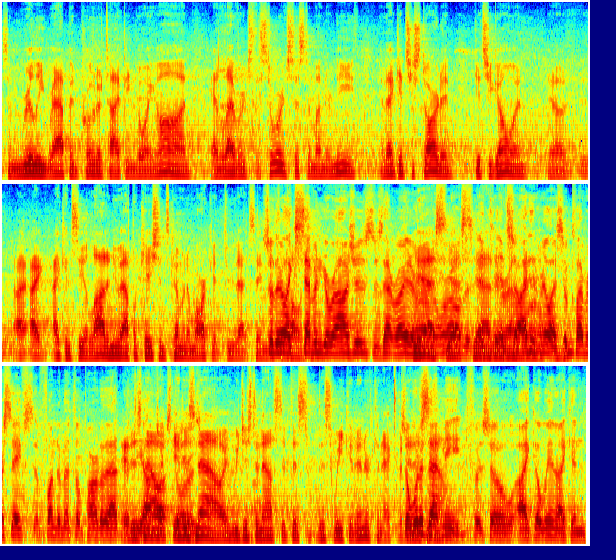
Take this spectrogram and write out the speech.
some really rapid prototyping going on, and leverage the storage system underneath, and that gets you started, gets you going. You know, I, I, I can see a lot of new applications coming to market through that same So there are like seven garages, is that right, around Yes, the world? yes, And- yeah, and, so I didn't realize, so mm-hmm. CleverSafe's a fundamental part of that, It is now. It is now. We just announced it this this week at Interconnect. So what does that now. mean? For- So I go in, I can,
